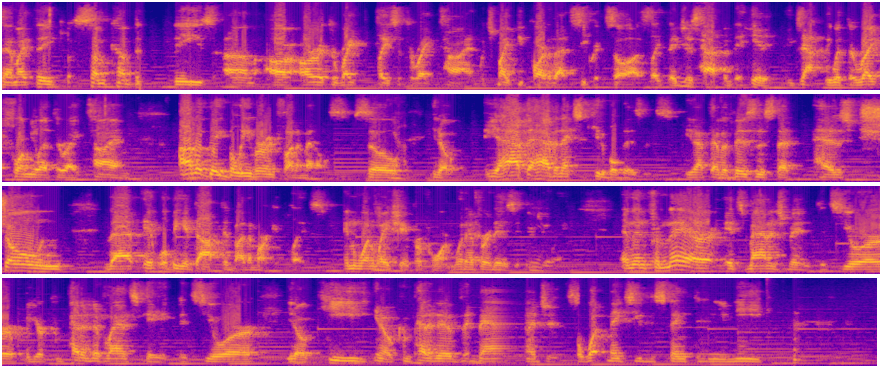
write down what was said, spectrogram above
Sam. I think some companies um, are, are at the right place at the right time, which might be part of that secret sauce. Like they just happen to hit it exactly with the right formula at the right time. I'm a big believer in fundamentals. So, yeah. you know, you have to have an executable business. You have to have a business that has shown that it will be adopted by the marketplace in one way, shape, or form, whatever it is that you're doing. And then from there, it's management, it's your your competitive landscape, it's your you know key you know competitive advantages. What makes you distinct and unique?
